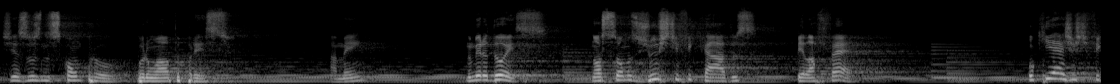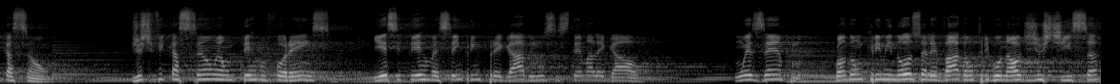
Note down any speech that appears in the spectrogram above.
Jesus nos comprou por um alto preço, amém? Número dois, nós somos justificados pela fé. O que é justificação? Justificação é um termo forense e esse termo é sempre empregado em um sistema legal. Um exemplo: quando um criminoso é levado a um tribunal de justiça,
